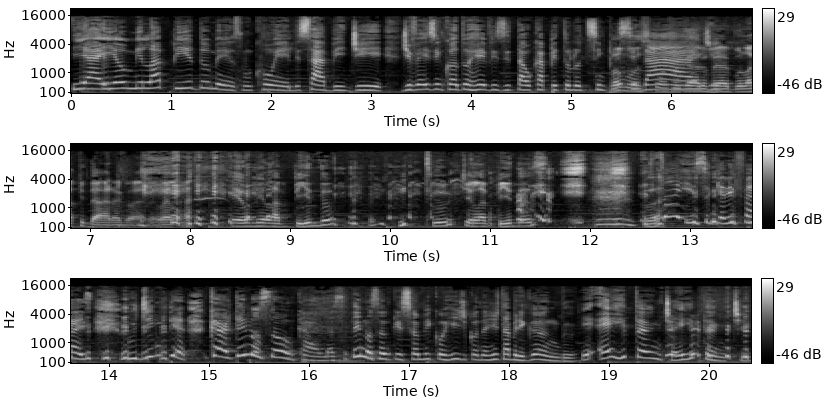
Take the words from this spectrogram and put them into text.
E aí eu me lapido mesmo com ele, sabe? De, de vez em quando revisitar o capítulo de Vamos conjugar o simplicidade. verbo lapidar agora. Vai lá. Eu me lapido, tu te lapidas. Só isso que ele faz o dia inteiro. Cara, tem noção, Carla? Você tem noção que só me corrige quando a gente tá brigando? É, é irritante, é irritante.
